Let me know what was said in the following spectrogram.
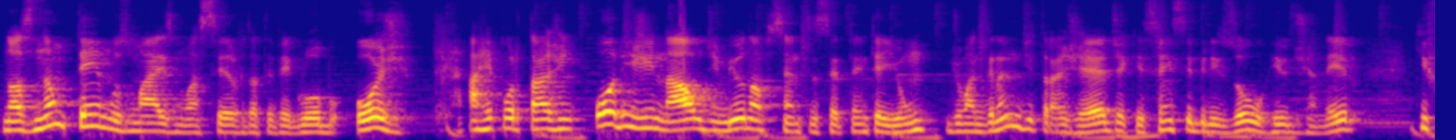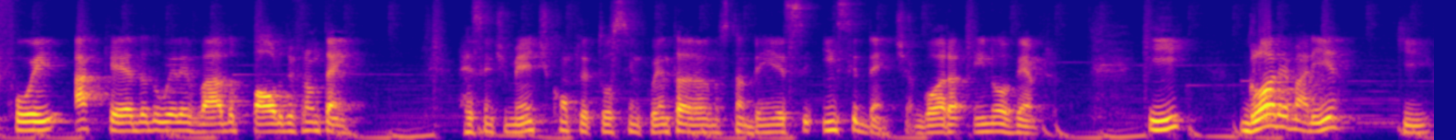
nós não temos mais no acervo da TV Globo hoje a reportagem original de 1971 de uma grande tragédia que sensibilizou o Rio de Janeiro, que foi a queda do elevado Paulo de Fronten. Recentemente completou 50 anos também esse incidente, agora em novembro. E Glória Maria, que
